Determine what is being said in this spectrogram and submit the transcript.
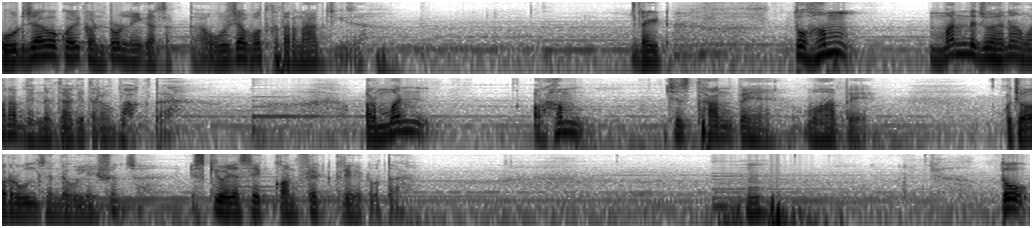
ऊर्जा को कोई कंट्रोल नहीं कर सकता। ऊर्जा बहुत ख़तरनाक चीज़ है। राइट तो हम, मन जो है ना, हमारा भिन्नता की तरफ़ भागता है। और मन, और हम जिस स्थान पे हैं, वहाँ पे कुछ और रूल्स एंड रेगुलेशंस हैं। इसकी वजह से एक कॉन्फ्लिक्ट क्रिएट होता है। हम्म। तो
